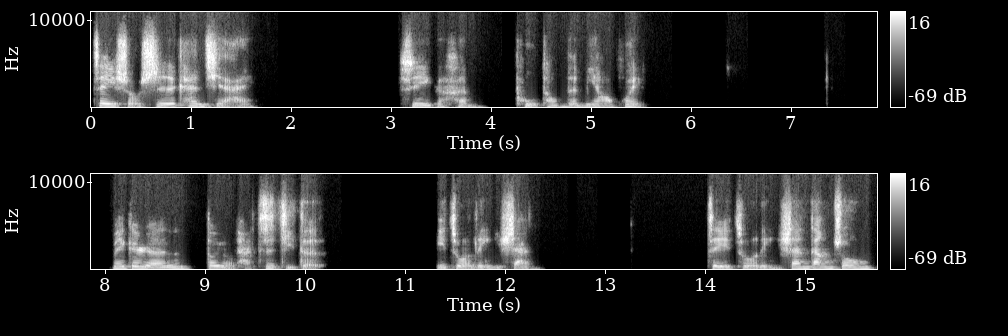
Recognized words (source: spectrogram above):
这一首诗看起来是一个很普通的描绘，每个人都有他自己的一座灵山。这座灵山当中，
